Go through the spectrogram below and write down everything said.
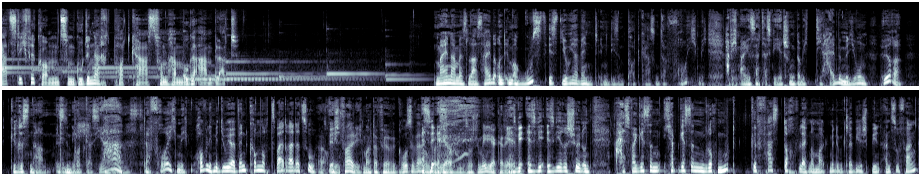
Herzlich willkommen zum Gute Nacht Podcast vom Hamburger Armblatt. Mein Name ist Lars Heider und im August ist Joja Wendt in diesem Podcast und da freue ich mich. Habe ich mal gesagt, dass wir jetzt schon, glaube ich, die halbe Million Hörer gerissen haben mit diesem Podcast. Ja, ernst. da freue ich mich. Hoffentlich mit Julia Wendt kommen noch zwei, drei dazu. Auf jeden Fall. Ich mache dafür große Werbung wär, bei mir auf dem Social Media Kanal. Es, wär, es, wär, es wäre schön. Und ah, es war gestern, ich habe gestern doch Mut gefasst, doch vielleicht nochmal mit dem Klavierspielen anzufangen.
